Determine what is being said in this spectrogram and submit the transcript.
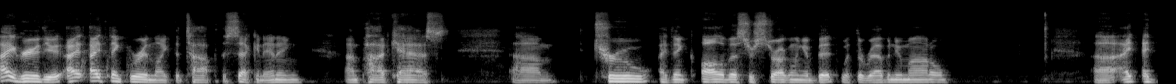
I agree with you. I, I think we're in like the top of the second inning on podcasts. Um, true. I think all of us are struggling a bit with the revenue model. Uh, I, I,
